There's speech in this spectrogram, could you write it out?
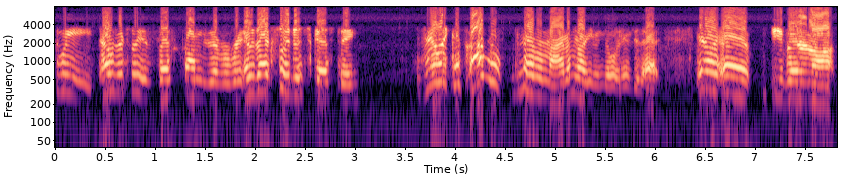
sweet. That was actually his best poem he's ever written. It was actually disgusting. Really? Because I will. Never mind. I'm not even going into that. Anyway, uh, you better not.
